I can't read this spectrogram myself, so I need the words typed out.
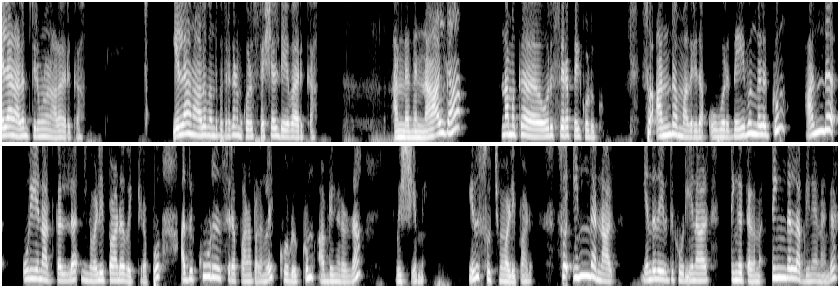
எல்லா நாளும் திருமண நாளாக இருக்கா? எல்லா நாளும் வந்து பார்த்தீங்கன்னா நமக்கு ஒரு ஸ்பெஷல் டேவாக இருக்கா? அந்தந்த நாள் தான் நமக்கு ஒரு சிறப்பை கொடுக்கும். ஸோ அந்த மாதிரி தான் ஒவ்வொரு தெய்வங்களுக்கும் அந்த உரிய நாட்களில் நீங்கள் வழிபாட வைக்கிறப்போ அது கூடுதல் சிறப்பான பலன்களை கொடுக்கும் அப்படிங்கிறது தான் விஷயமே. இது சூட்சம வழிபாடு. ஸோ இந்த நாள் எந்த தெய்வத்துக்கு உரிய நாள்? திங்கக்கிழமை திங்கள் அப்படின்னா நாங்கள்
